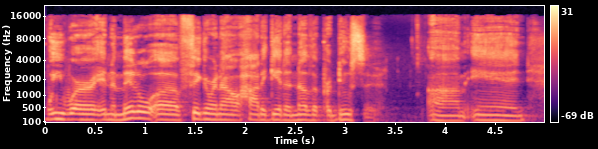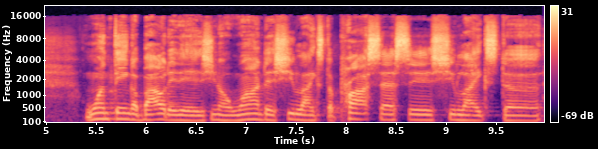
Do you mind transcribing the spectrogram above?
we were in the middle of figuring out how to get another producer. Um, and one thing about it is, you know, Wanda, she likes the processes, she likes the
